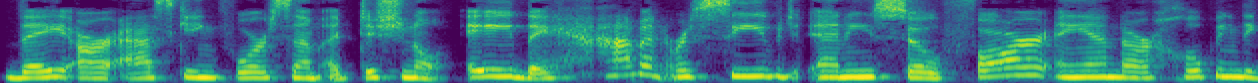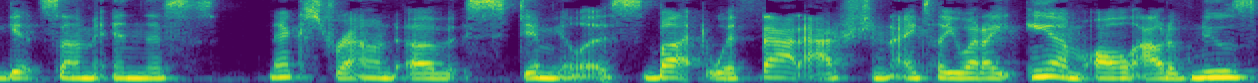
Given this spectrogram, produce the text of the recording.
they are asking for some additional aid. They haven't received any so far and are hoping to get some in this next round of stimulus. But with that, Ashton, I tell you what, I am all out of news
